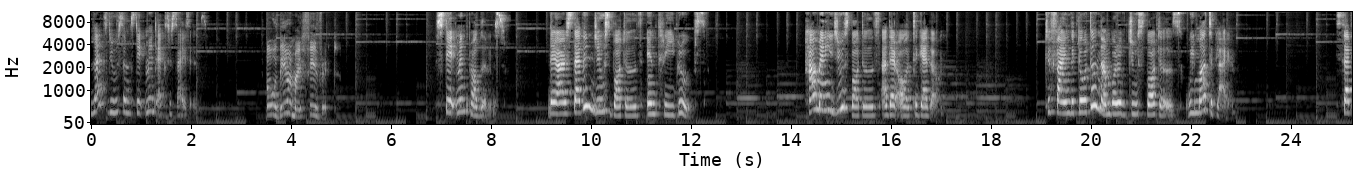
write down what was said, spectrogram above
Let's do some statement exercises. Oh, they are my favorite. Statement problems. There are seven juice bottles in three groups. How many juice bottles are there altogether? To find the total number of juice bottles, we multiply. 7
